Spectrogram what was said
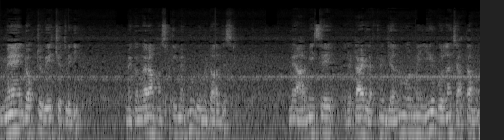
मैं डॉक्टर वेद चतुर्वेदी, मैं गंगाराम हॉस्पिटल में हूँ रूमेटोलॉजिस्ट मैं आर्मी से रिटायर्ड लेफ्टिनेंट जनरल हूँ और मैं ये बोलना चाहता हूँ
